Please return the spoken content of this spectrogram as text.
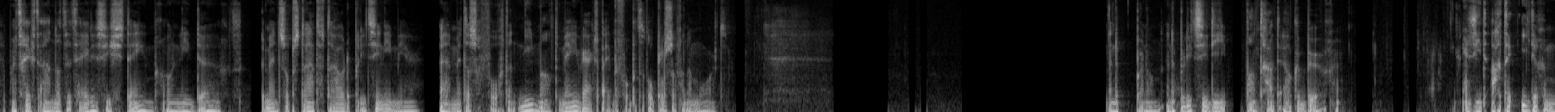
maar het geeft aan dat het hele systeem gewoon niet deugt. De mensen op straat vertrouwen de politie niet meer. Eh, met als gevolg dat niemand meewerkt bij bijvoorbeeld het oplossen van een moord. En de, pardon, en de politie die wantrouwt elke burger. En ziet achter, iedere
